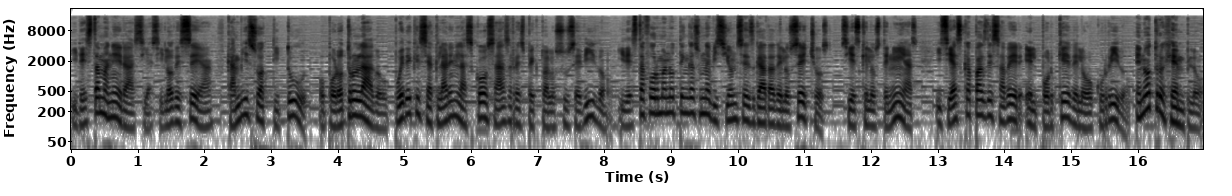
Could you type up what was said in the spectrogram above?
y de esta manera, si así lo desea, cambie su actitud o por otro lado, puede que se aclaren las cosas respecto a lo sucedido y de esta forma no tengas una visión sesgada de los hechos, si es que los tenías, y seas capaz de saber el porqué de lo ocurrido. En otro ejemplo,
